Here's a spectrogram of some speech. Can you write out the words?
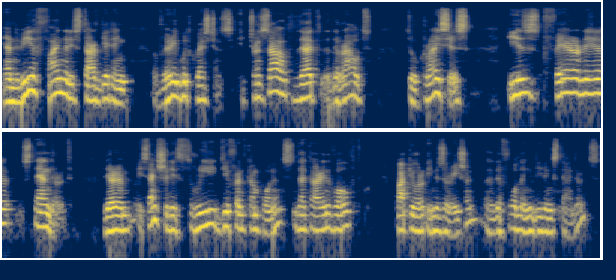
And we finally start getting very good questions. It turns out that the route to crisis is fairly standard. There are essentially three different components that are involved popular immiseration, uh, the falling living standards,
